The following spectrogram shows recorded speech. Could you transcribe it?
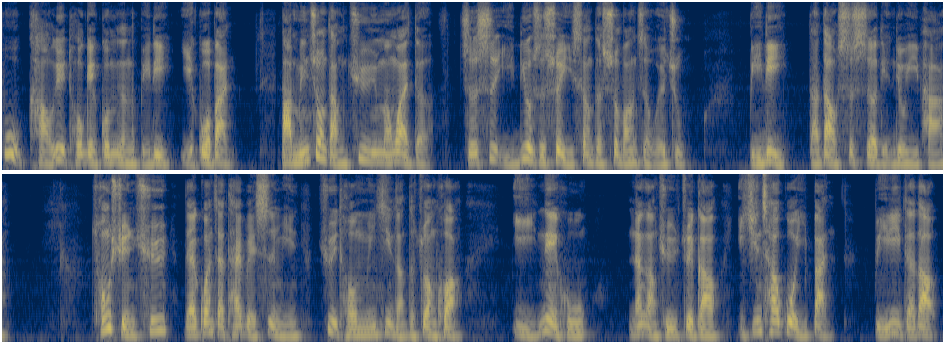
不考虑投给国民党的比例也过半，把民众党拒于门外的，则是以六十岁以上的受访者为主，比例达到四十二点六一趴。从选区来观察台北市民巨投民进党的状况，以内湖、南港区最高，已经超过一半，比例达到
